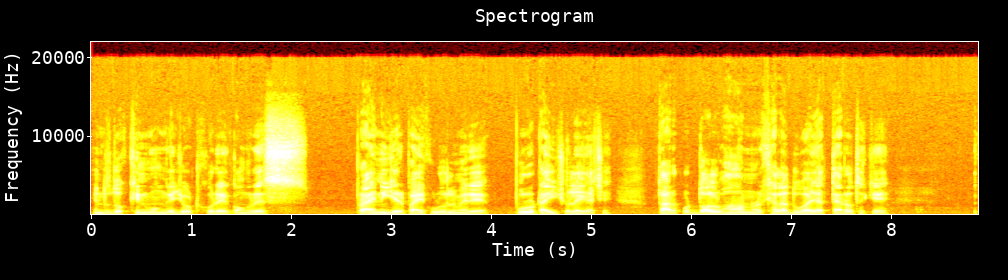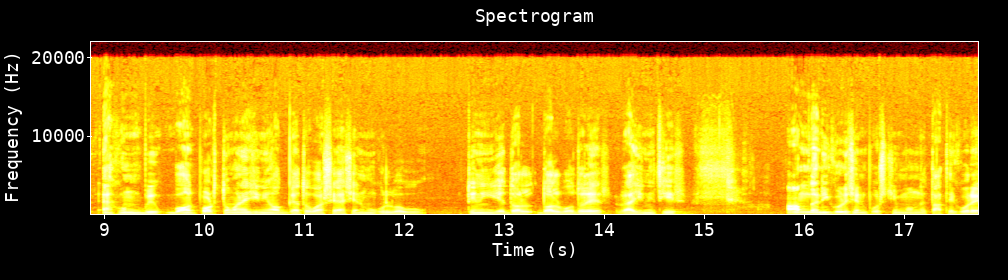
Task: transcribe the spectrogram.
কিন্তু দক্ষিণবঙ্গে জোট করে কংগ্রেস প্রায় নিজের পায়ে কুড়ুল মেরে পুরোটাই চলে গেছে। তারপর দল ভাঙানোর খেলা দু হাজার তেরো থেকে এখন বর্তমানে যিনি অজ্ঞাতবাসে আছেন মুকুলবাবু, তিনি যে দল দল বদলের রাজনীতির আমদানি করেছেন পশ্চিমবঙ্গে, তাতে করে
